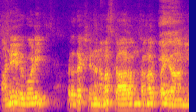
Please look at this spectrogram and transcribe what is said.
अनेह कोटि प्रदक्षिणनमस्कारं समर्पयामि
